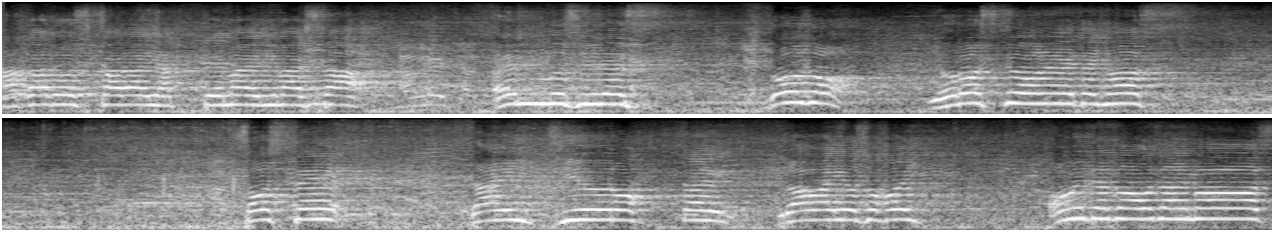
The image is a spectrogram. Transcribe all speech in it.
高野市からやってまいりました。縁結びです。どうぞよろしくお願いいたします。そして第16回浦和よそこい。おめでとうございます。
